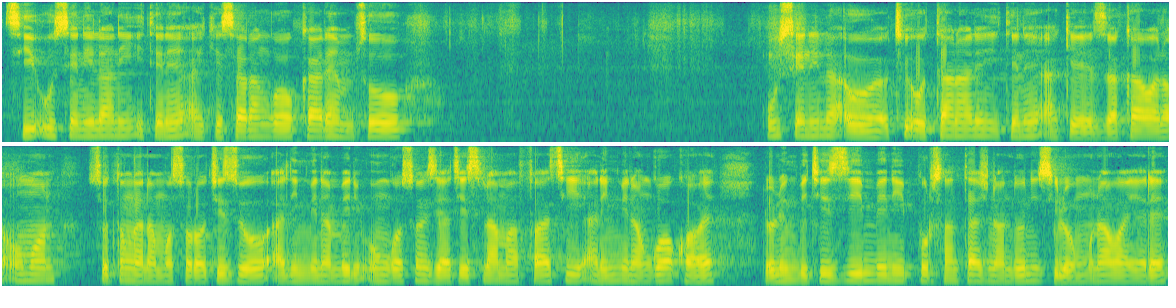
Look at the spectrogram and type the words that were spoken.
si usenilani itene ayke sarango karem so useni la ti o tanani itene ake zaka wala omon sotongana mosoro ti zo alingbi na mbeni hungo so nzia ti islam afâ si alingbi na nggo oko awe lo lingbi ti zi mbeni pourcentage na ndö ni si lo mu ni awayere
